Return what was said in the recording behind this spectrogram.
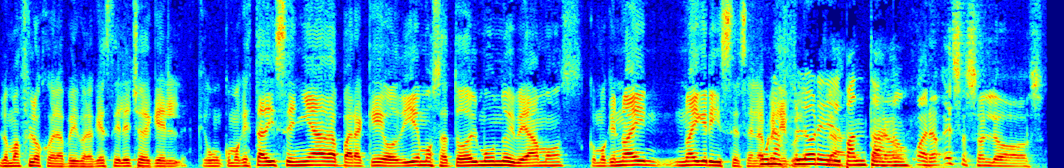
lo más flojo de la película, que es el hecho de que, el- que como- que está diseñada para que odiemos a todo el mundo y veamos como que no hay no hay grises en la Una película. flor en el pantano. pero, bueno, esos son los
